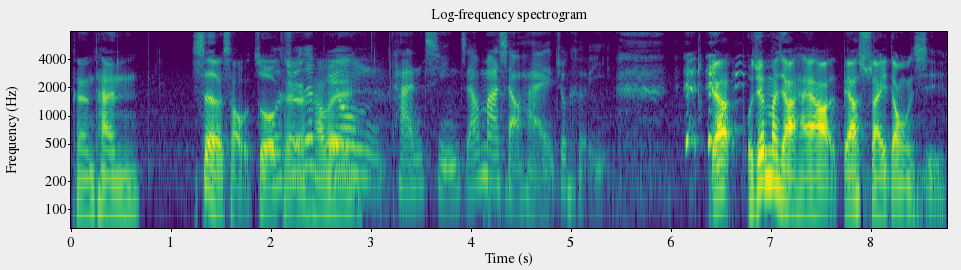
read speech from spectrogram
可能弹。射手座可能他会不用弹琴，只要骂小孩就可以。不要，我觉得骂小孩还好，不要摔东西。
